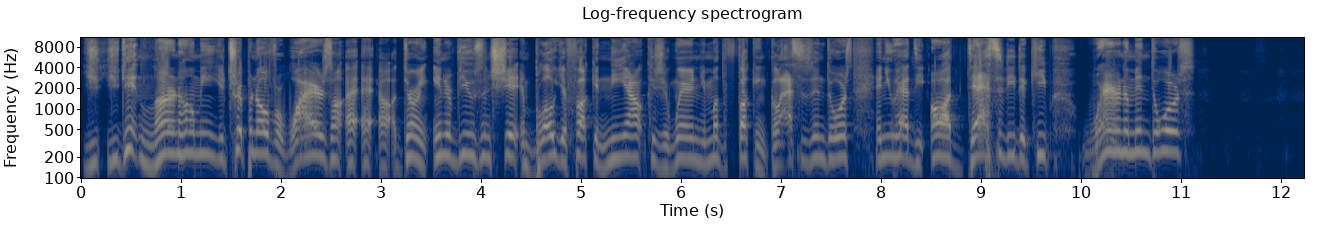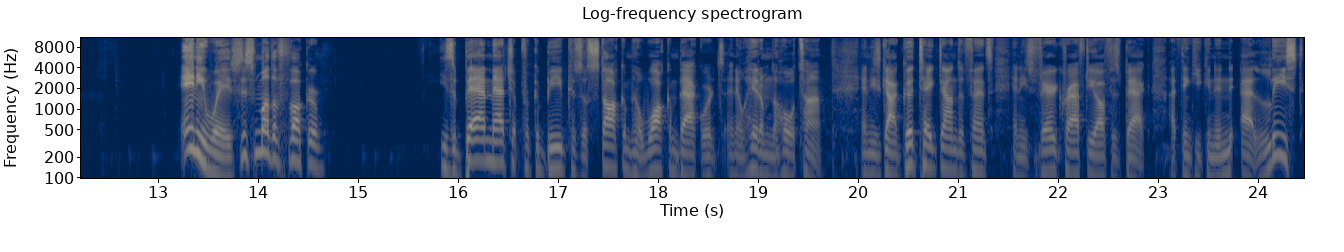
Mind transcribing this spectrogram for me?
You, you didn't learn, homie. You're tripping over wires on, uh, uh, during interviews and shit and blow your fucking knee out because you're wearing your motherfucking glasses indoors and you had the audacity to keep wearing them indoors. Anyways, this motherfucker He's a bad matchup for Khabib because he'll stalk him, he'll walk him backwards, and he'll hit him the whole time. And he's got good takedown defense, and he's very crafty off his back. I think he can at least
